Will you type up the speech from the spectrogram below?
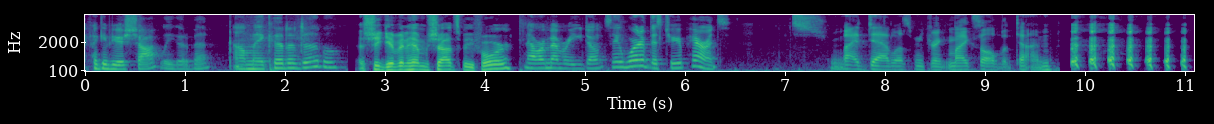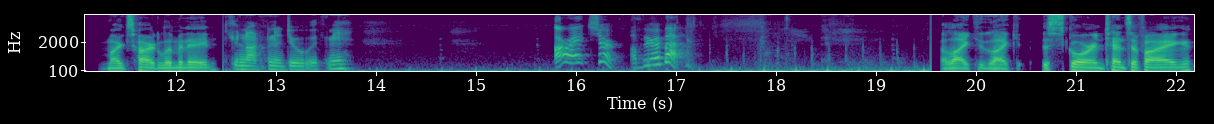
If I give you a shot, will you go to bed? I'll make it a double. Has she given him shots before? Now remember, you don't say a word of this to your parents. My dad lets me drink Mike's all the time. Mike's Hard Lemonade. You're not gonna do it with me? All right, sure. I'll be right back. I like like the score intensifying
